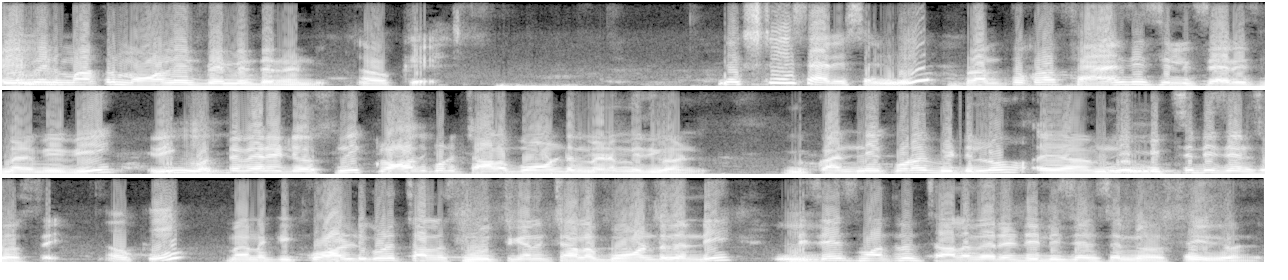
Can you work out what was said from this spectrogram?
పేమెంట్ మాత్రం ఆన్లైన్ పేమెంట్ అండి ఓకే. నెక్స్ట్ ఏ సారీస్ అండి? ఇప్పుడంతా కూడా ఫ్యాన్సీ సిల్క్ శారీస్ మేడం ఇవి. ఇది కొత్త వెరైటీ వస్తుంది. క్లాత్ కూడా చాలా బాగుంటుంది మేడం ఇదిగోండి. మీకు అన్ని కూడా వీటిలో మిక్స్డ్ డిజైన్స్ వస్తాయి. మనకి క్వాలిటీ కూడా చాలా స్మూత్ గానే చాలా బాగుంటదండి. డిజైన్స్ మాత్రం చాలా వెరైటీ డిజైన్స్ అన్ని వస్తాయి ఇదిగోండి.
